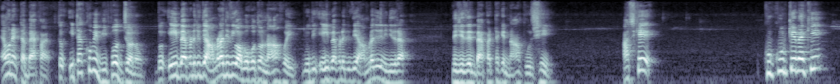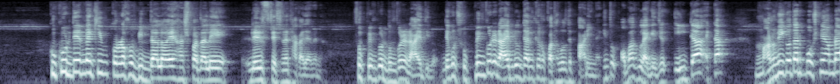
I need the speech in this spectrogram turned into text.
এমন একটা ব্যাপার। তো এটা খুবই বিপজ্জনক। তো এই ব্যাপারে যদি আমরা যদি অবগত না হই, যদি এই ব্যাপারে যদি আমরা যদি নিজেরা, নিজেদের ব্যাপারটাকে না বুঝি, আজকে কুকুরকে নাকি, কুকুরদের নাকি কোনো রকম বিদ্যালয়ে, হাসপাতালে, রেল স্টেশনে থাকা যাবে না। সুপ্রিম কোর্ট দুম করে রায় দিল। দেখুন, সুপ্রিম কোর্টের রায়ের বিরুদ্ধে আমি কোনো কথা বলতে পারি না, কিন্তু অবাক লাগে যে এইটা একটা মানবিকতার প্রশ্নে আমরা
